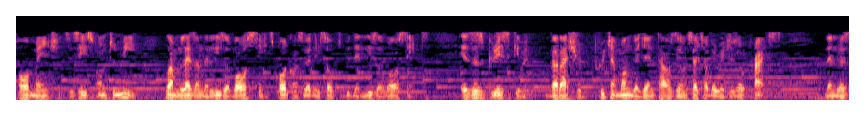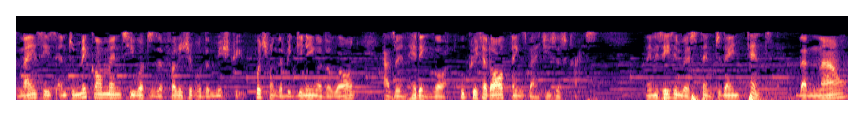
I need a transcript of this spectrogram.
Paul mentions, he says, Unto me, who am less than the least of all saints, Paul considered himself to be the least of all saints, is this grace given, that I should preach among the Gentiles the unsearchable riches of Christ. Then verse 9 says, And to make all men see what is the fellowship of the mystery, which from the beginning of the world has been hid in God, who created all things by Jesus Christ. Then he says in verse 10, To the intent that now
